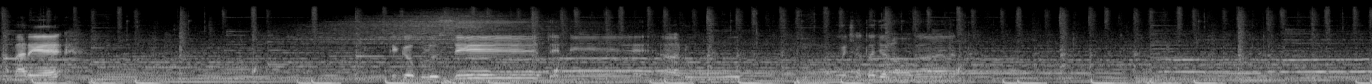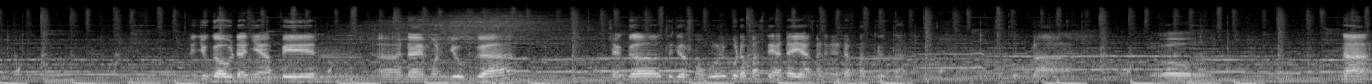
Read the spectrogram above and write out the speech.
Kabar ya 30 seat ini aduh nungguin satu aja lama banget ini juga udah nyiapin uh, diamond juga. Segel 750 ribu udah pasti ada ya kan ini dapat juta. Cukup lah. Wow. Nah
